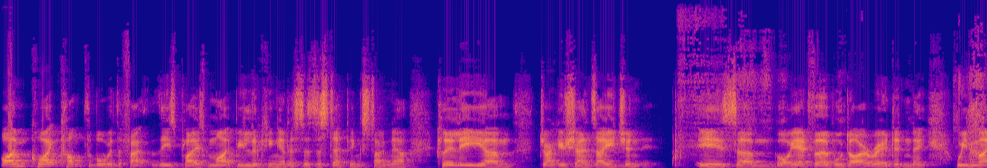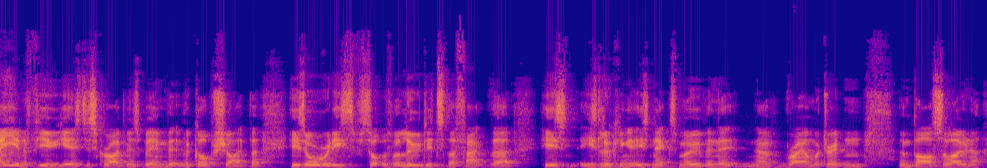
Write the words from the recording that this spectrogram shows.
I'm quite comfortable with the fact that these players might be looking at us as a stepping stone. Now, clearly, um, Dragusin's agent is, um, oh, he had verbal diarrhea, didn't he? We may in a few years describe him as being a bit of a gobshite, but he's already sort of alluded to the fact that he's he's looking at his next move in the, you know, Real Madrid and, and Barcelona.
